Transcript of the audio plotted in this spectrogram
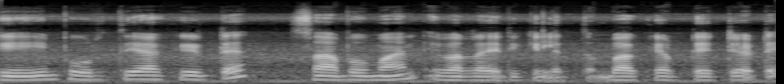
ഗെയിം പൂർത്തിയാക്കിയിട്ട് സാബുമാൻ ഇവരുടെ അരികിലെത്തും. ബാക്കി അപ്ഡേറ്റ് ആയിട്ട്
